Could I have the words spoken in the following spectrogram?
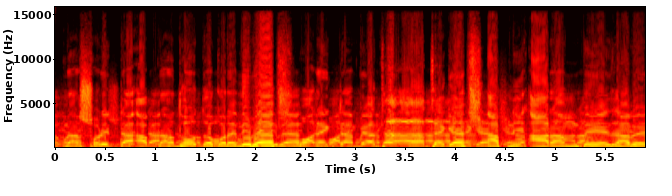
আপনার শরীরটা আপনার ধৌত করে দিবে, অনেকটা ব্যথা থেকে আপনি আরাম পেয়ে যাবে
